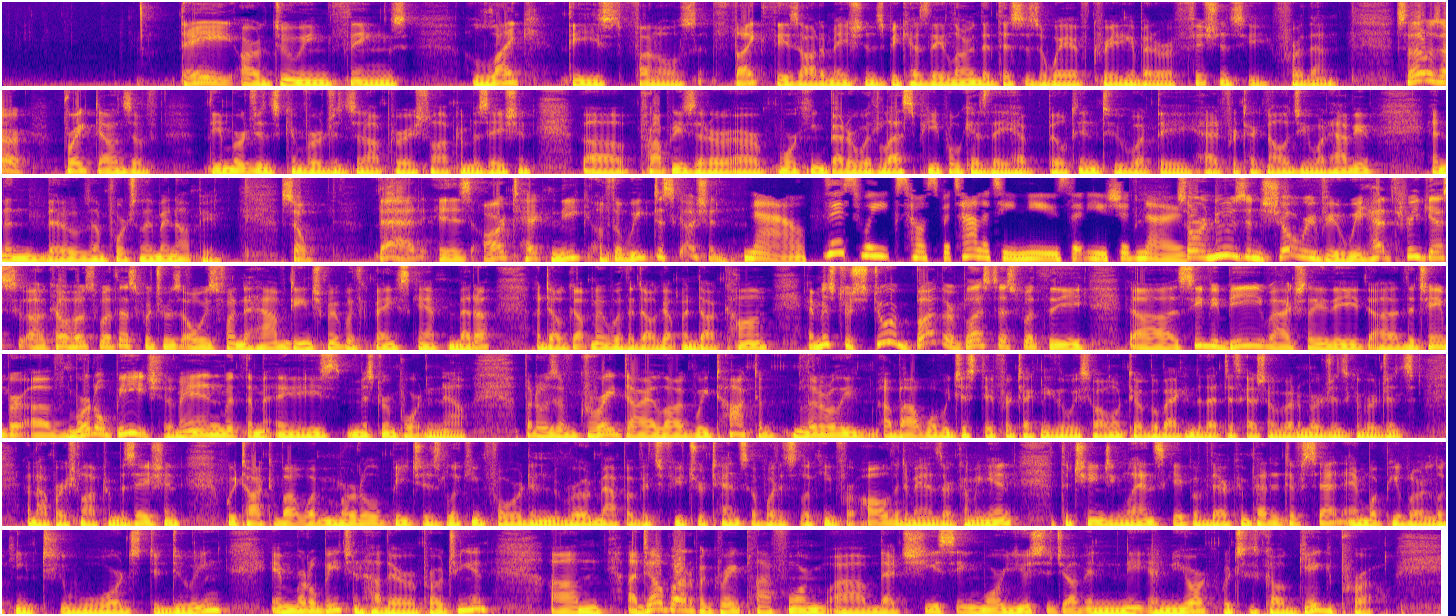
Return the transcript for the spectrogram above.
they are doing things like these funnels, like these automations, because they learned that this is a way of creating a better efficiency for them. So that was our breakdowns of the emergence, convergence, and operational optimization. Uh, properties that are, are working better with less people because they have built into what they had for technology and what have you. And then those, unfortunately, may not be. So that is our technique of the week discussion. Now, this week's hospitality news that you should know. So, our news and show review. We had three guest uh, co hosts with us, which was always fun to have Dean Schmit with Basecamp Meta, Adele Gutman with AdeleGutman.com, and Mr. Stuart Butler blessed us with the uh, CVB, actually, the uh, the Chamber of Myrtle Beach, the man with the, he's Mr. Important now. But it was a great dialogue. We talked literally about what we just did for Technique of the Week, so I won't go back into that discussion about emergence, convergence, and operational optimization. We talked about what Myrtle Beach is looking forward in the roadmap of its future tense of what it's looking for all the demands that are coming in, the changing landscape of their competitive set, and what people are looking towards to doing in Myrtle Beach and how they're approaching it. Um, Adele brought up a great platform uh, that she's seeing more usage of in, New York, which is called Gig Pro.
